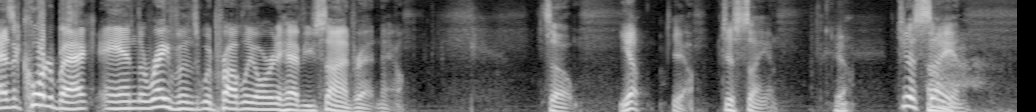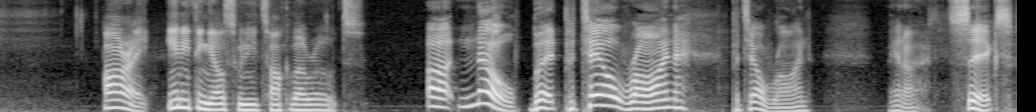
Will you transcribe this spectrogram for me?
as a quarterback, and the Ravens would probably already have you signed right now. So, Yep. yeah, just saying. Yeah. Just saying. All right. Anything else we need to talk about, Rhodes? Uh, no, but Patel Ron, Patel Ron, man, uh, six.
